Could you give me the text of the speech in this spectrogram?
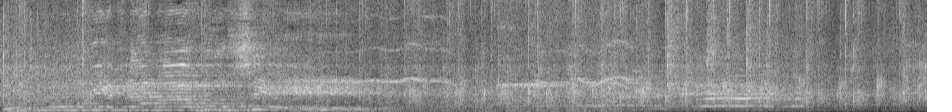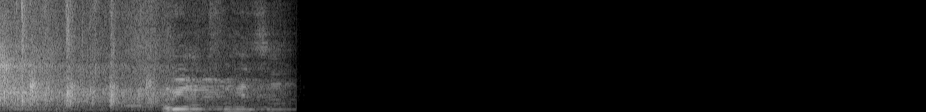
Bruno Vietnam José.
